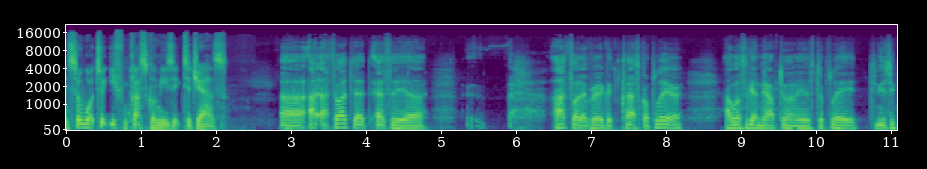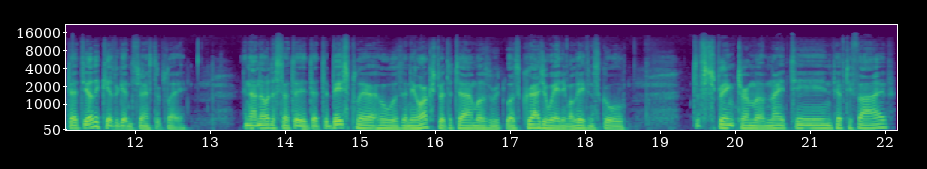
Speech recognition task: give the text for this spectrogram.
And so, what took you from classical music to jazz? Uh, I, I thought that as a, uh, I thought a very good classical player, I wasn't getting the opportunities to play the music that the other kids were getting a chance to play. And I noticed that the that the bass player who was in the orchestra at the time was was graduating or leaving school, the spring term of 1955,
